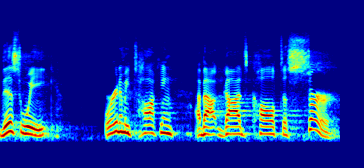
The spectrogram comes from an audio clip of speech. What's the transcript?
This week, we're going to be talking about God's call to serve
